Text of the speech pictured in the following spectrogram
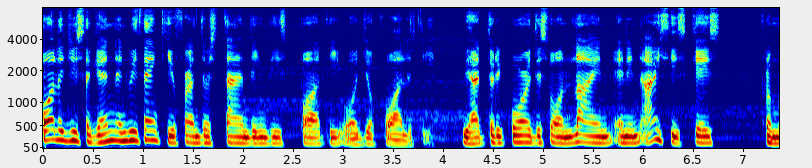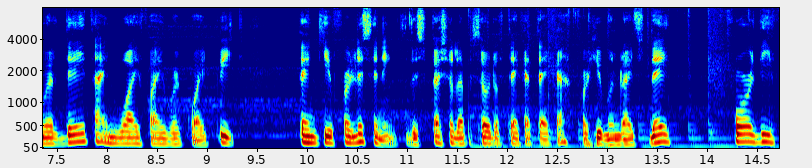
Apologies again, and we thank you for understanding the spotty audio quality. We had to record this online and in IC's case, from where data and Wi Fi were quite weak. Thank you for listening to this special episode of Teka Teka for Human Rights Day. For the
